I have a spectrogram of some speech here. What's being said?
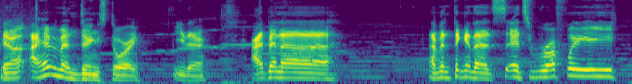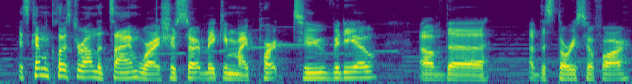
You know, I haven't been doing story either. I've been uh I've been thinking that it's it's roughly it's coming close to around the time where I should start making my part two video of the of the story so far.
